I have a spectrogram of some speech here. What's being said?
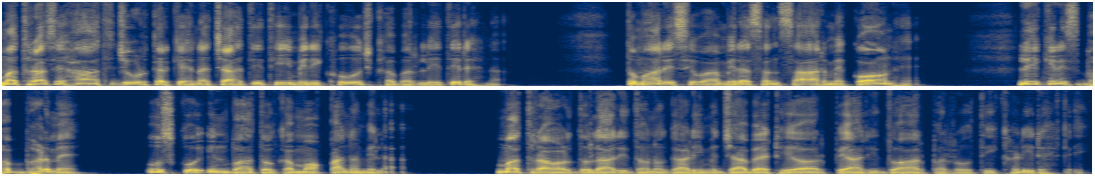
मथुरा से हाथ जोड़कर कहना चाहती थी, मेरी खोज खबर लेते रहना। तुम्हारे सिवा मेरा संसार में कौन है? लेकिन इस भब्भड़ में उसको इन बातों का मौका न मिला। मथुरा और दुलारी दोनों गाड़ी में जा बैठे और प्यारी द्वार पर रोती खड़ी रह गई।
